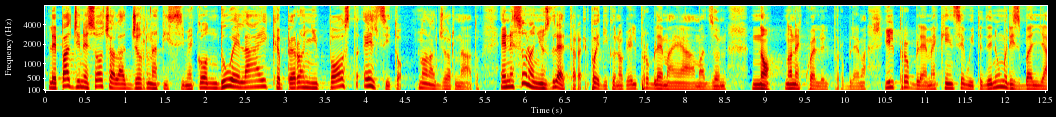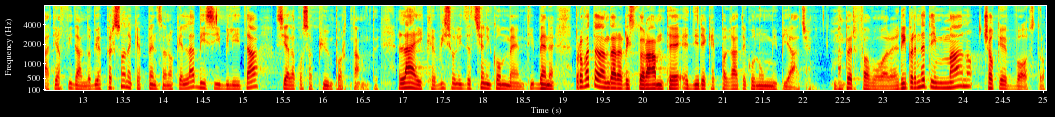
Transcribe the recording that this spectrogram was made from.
le pagine social aggiornatissime con due like per ogni post e il sito non aggiornato. E nessuna newsletter. E poi dicono che il problema è Amazon. No, non è quello il problema. Il problema è che inseguite dei numeri sbagliati affidandovi a persone che pensano che la visibilità sia la cosa più importante. Like, visualizzazioni, commenti. Bene, provate ad andare al ristorante e dire che pagate con un mi piace. Ma per favore, riprendete in mano ciò che è vostro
